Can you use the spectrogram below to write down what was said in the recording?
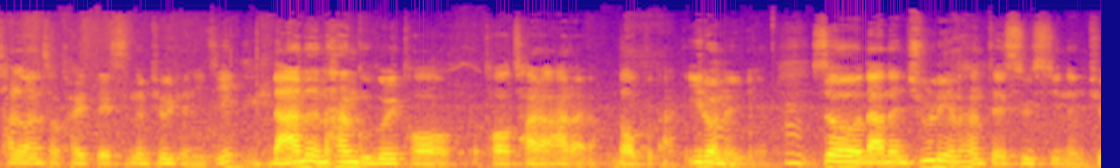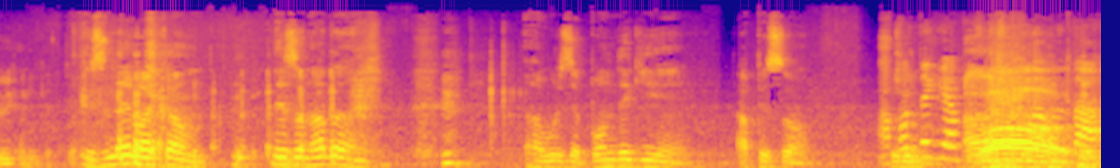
잘난 척할 때 쓰는 표현이지. 나는 한국을 더 더 잘 알아요. 너보다 이런 의미예요. So 나는 줄리언한테 쓸 수 있는 표현이겠죠. Isn't there like um? There's another. Uh, what is it? 번데기 앞에서 아, 주름- 번데기 앞에 와우. 나온다.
